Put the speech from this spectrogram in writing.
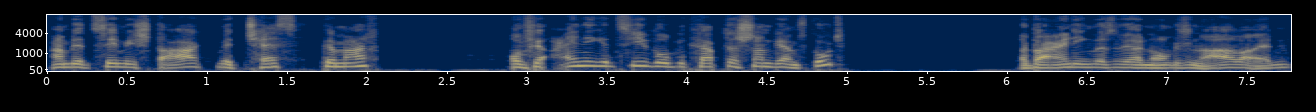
haben wir ziemlich stark mit Tests gemacht. Und für einige Zielgruppen klappt das schon ganz gut. Bei einigen müssen wir noch ein bisschen arbeiten.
